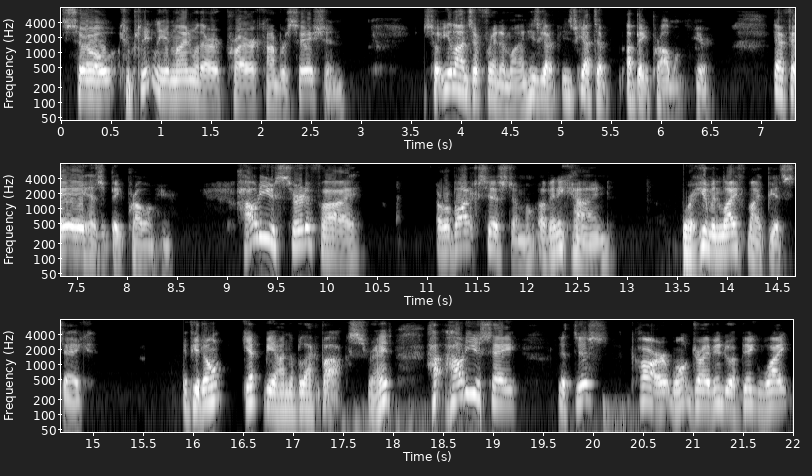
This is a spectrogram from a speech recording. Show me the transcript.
So, completely in line with our prior conversation, so Elon's a friend of mine. He's got he's got a, a big problem here. FAA has a big problem here. How do you certify a robotic system of any kind where human life might be at stake if you don't get beyond the black box, right? How, how do you say that this car won't drive into a big white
